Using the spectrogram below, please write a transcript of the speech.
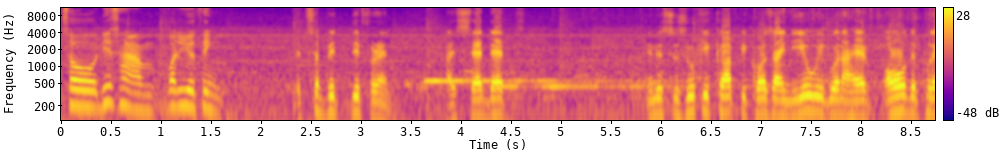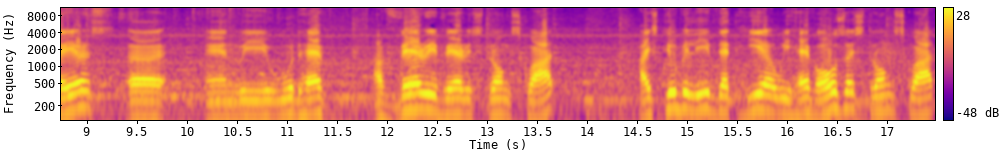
So this time what do you think? It's a bit different. I said that in the Suzuki Cup because I knew we are gonna have all the players uh, and we would have a very very strong squad. I still believe that here we have also a strong squad,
